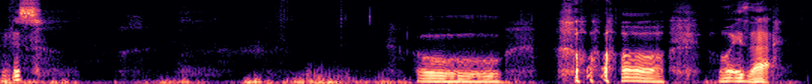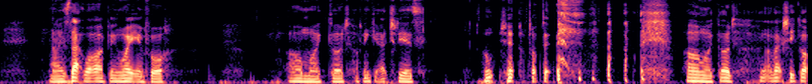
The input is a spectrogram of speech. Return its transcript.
There it is. Oh, what is that? Now, is that what I've been waiting for? Oh my god, I think it actually is. Oh shit, I dropped it. oh my god, I've actually got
